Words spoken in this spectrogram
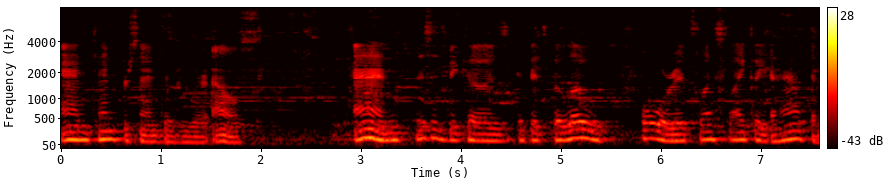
and 10% everywhere else. And this is because if it's below 4, it's less likely to happen,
